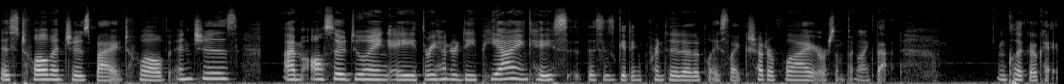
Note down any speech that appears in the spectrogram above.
is 12 inches by 12 inches. I'm also doing a 300 dpi in case this is getting printed at a place like Shutterfly or something like that. And click OK.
